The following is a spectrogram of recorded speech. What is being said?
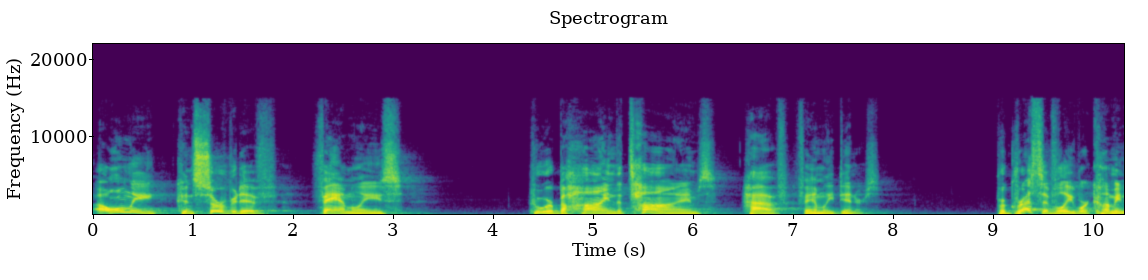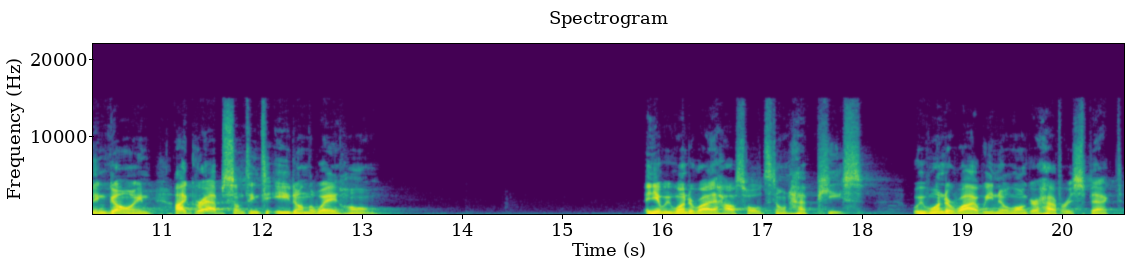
Only conservative families who are behind the times have family dinners. Progressively, we're coming and going. I grabbed something to eat on the way home. And yet, we wonder why households don't have peace. We wonder why we no longer have respect.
